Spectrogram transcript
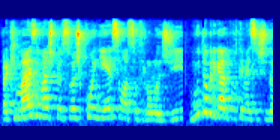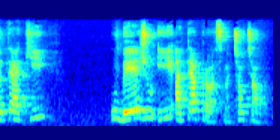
para que mais e mais pessoas conheçam a sofrologia. Muito obrigada por ter me assistido até aqui. Um beijo e até a próxima. Tchau, tchau.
